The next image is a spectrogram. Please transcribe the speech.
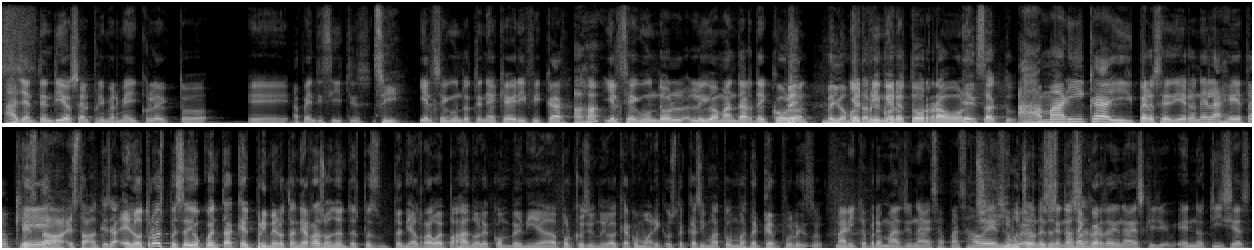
Ah, ya entendí. O sea, el primer médico le dictó eh, apendicitis. Sí. Y el segundo tenía que verificar. Ajá. Y el segundo lo iba a mandar de colon. Me- me iba a y mandar el de primero todo rabón. Exacto. Ah, marica. Y, ¿Pero se dieron en la jeta o qué? Estaba- estaban que el otro después se dio cuenta que el primero tenía razón, ¿no? entonces pues tenía el rabo de paja, no le convenía porque si no iba a quedar como marica, usted casi mató a un man acá por eso. Marica, pero más de una vez ha pasado Sí, eso, muchas veces ¿Usted no se acuerda de una vez que yo- en noticias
